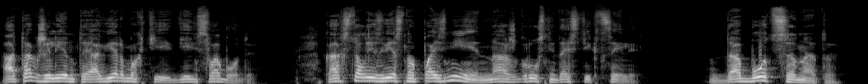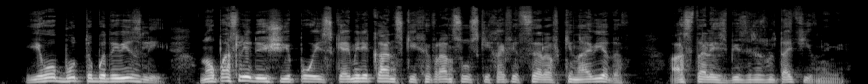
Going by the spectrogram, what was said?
а также ленты о вермахте «День свободы». Как стало известно позднее, наш груз не достиг цели. До Ботсона-то его будто бы довезли, но последующие поиски американских и французских офицеров-киноведов остались безрезультативными.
